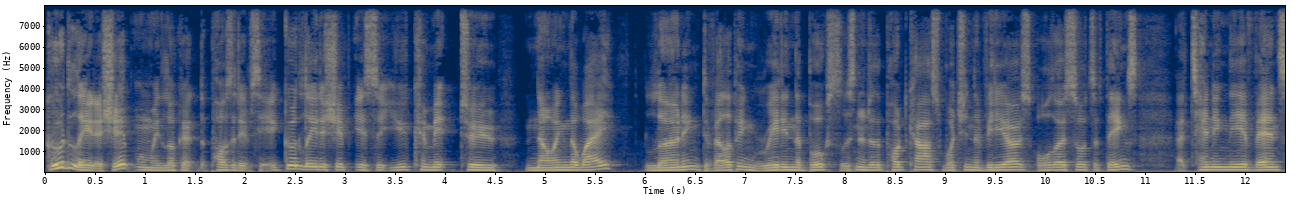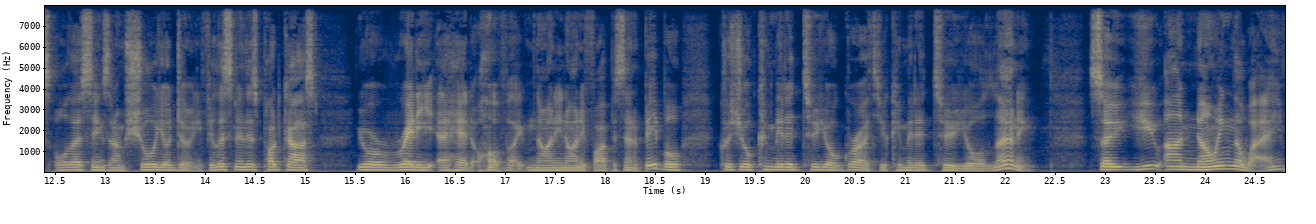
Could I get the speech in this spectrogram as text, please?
good leadership, when we look at the positives here, good leadership is that you commit to knowing the way, learning, developing, reading the books, listening to the podcast, watching the videos, all those sorts of things, attending the events, all those things that I'm sure you're doing. If you're listening to this podcast, you're already ahead of like 90 95% of people because you're committed to your growth, you're committed to your learning. So you are knowing the way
